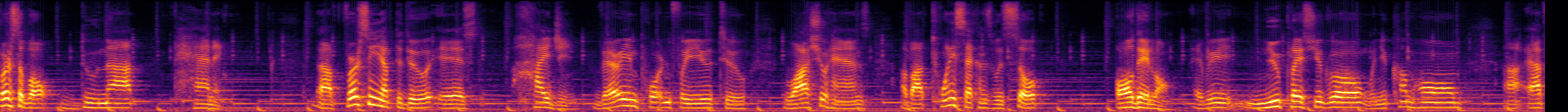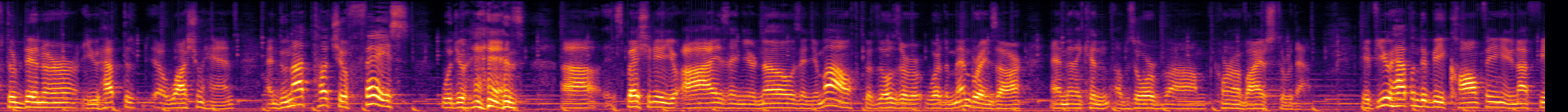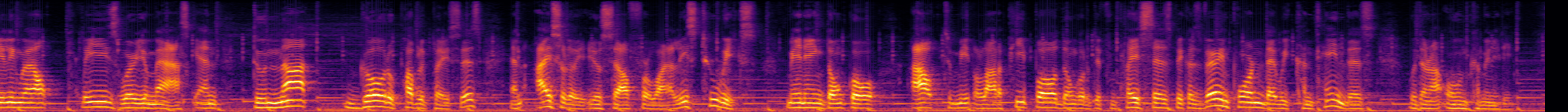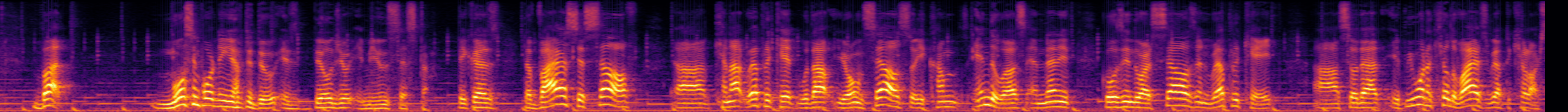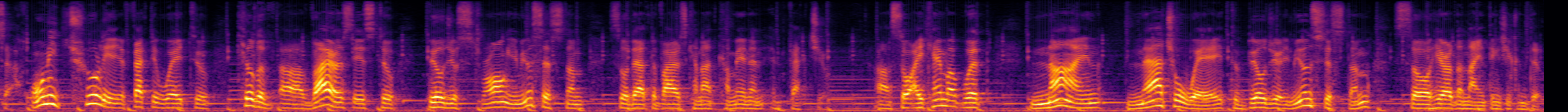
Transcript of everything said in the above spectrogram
First of all, do not panic. Uh, first thing you have to do is hygiene. Very important for you to wash your hands about 20 seconds with soap all day long. Every new place you go, when you come home, uh, after dinner, you have to uh, wash your hands and do not touch your face with your hands, uh, especially your eyes and your nose and your mouth, because those are where the membranes are, and then it can absorb um, coronavirus through that. If you happen to be coughing, you're not feeling well, please wear your mask and do not go to public places and isolate yourself for a while, at least two weeks, meaning don't go out to meet a lot of people, don't go to different places, because it's very important that we contain this within our own community. But most important thing you have to do is build your immune system because the virus itself uh, cannot replicate without your own cells, so it comes into us and then it goes into our cells and replicate uh, so that if we want to kill the virus, we have to kill ourselves. Only truly effective way to kill the uh, virus is to build your strong immune system so that the virus cannot come in and infect you. Uh, so I came up with nine natural way to build your immune system. So here are the nine things you can do.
